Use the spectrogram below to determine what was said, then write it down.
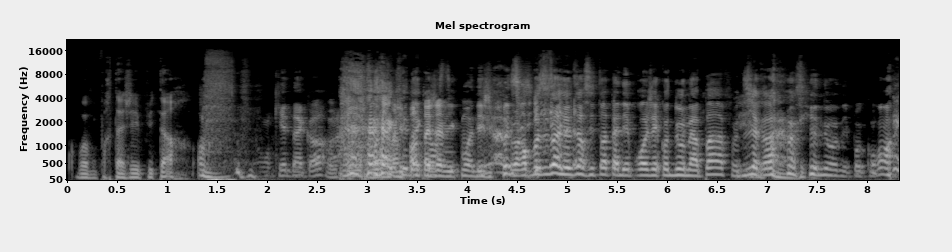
qu'on va vous partager plus tard. Ok, d'accord. Donc, Ok, Partage avec moi des choses. Alors, pour ça, je veux dire, si toi t'as des projets que nous on n'a pas, faut dire, hein, parce que nous on n'est pas au courant. Je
